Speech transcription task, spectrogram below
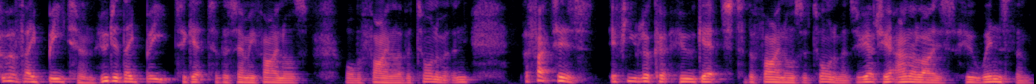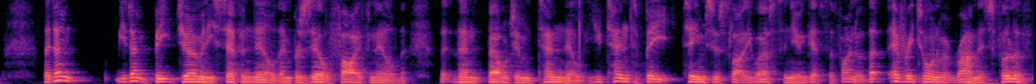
who have they beaten? Who did they beat to get to the semi-finals or the final of a tournament? And the fact is, if you look at who gets to the finals of tournaments, if you actually analyse who wins them, they don't you don't beat Germany seven 0 then Brazil five 0 then Belgium ten 0 You tend to beat teams who are slightly worse than you and get to the final. That every tournament run is full of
